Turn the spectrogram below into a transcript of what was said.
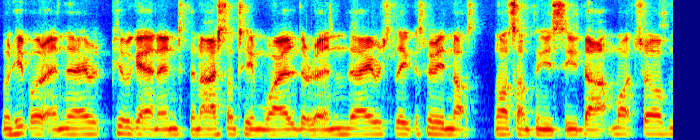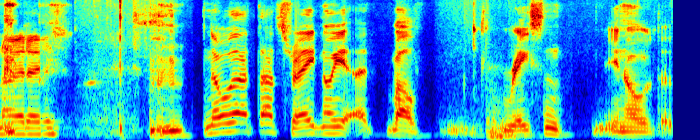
when people are in there, people getting into the national team while they're in the Irish League. It's maybe not not something you see that much of nowadays. Mm-hmm. No, that that's right. No, yeah, well, recent, you know, the,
